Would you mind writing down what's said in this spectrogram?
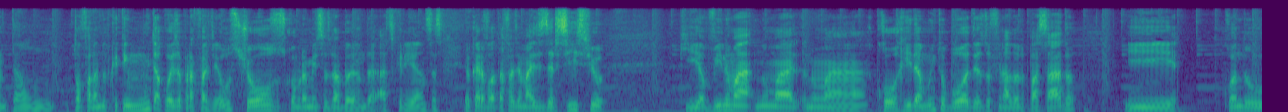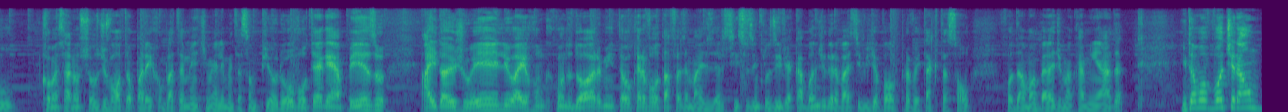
Então, tô falando porque tem muita coisa para fazer. Os shows, os compromissos da banda, as crianças. Eu quero voltar a fazer mais exercício. Que eu vi numa, numa, numa corrida muito boa desde o final do ano passado. E quando começaram os shows de volta, eu parei completamente, minha alimentação piorou, voltei a ganhar peso, aí dói o joelho, aí ronca quando dorme, então eu quero voltar a fazer mais exercícios. Inclusive, acabando de gravar esse vídeo, eu vou aproveitar que tá sol, vou dar uma bela de uma caminhada. Então eu vou tirar um,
